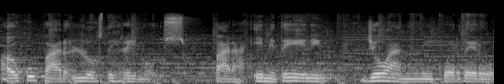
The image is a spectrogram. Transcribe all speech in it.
a ocupar los terrenos. Para NTN, Joanny Cordero.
